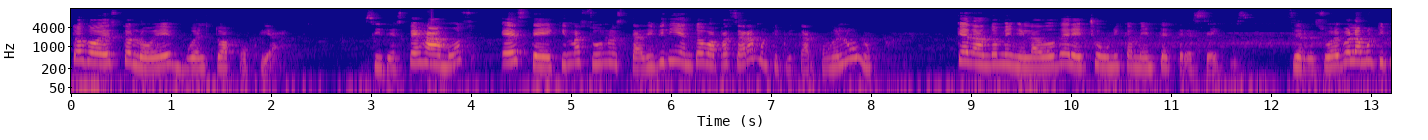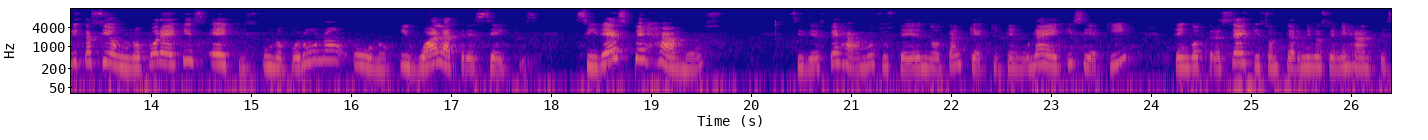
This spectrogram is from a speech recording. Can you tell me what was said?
Todo esto lo he vuelto a copiar. Si despejamos, Este x más 1 está dividiendo, va a pasar a multiplicar con el 1, quedándome en el lado derecho únicamente 3x. Si resuelvo la multiplicación 1 por x, x, 1 por 1, 1, igual a 3x. Si despejamos, si despejamos, ustedes notan que aquí tengo una x y aquí tengo 3x, son términos semejantes.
